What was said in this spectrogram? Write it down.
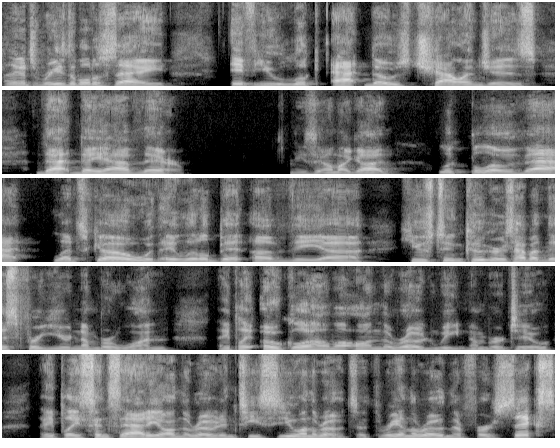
I think it's reasonable to say if you look at those challenges that they have there. And you say, oh my God, look below that. Let's go with a little bit of the uh, Houston Cougars. How about this for year number one? They play Oklahoma on the road in week number two. They play Cincinnati on the road and TCU on the road. So three on the road in their first six.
